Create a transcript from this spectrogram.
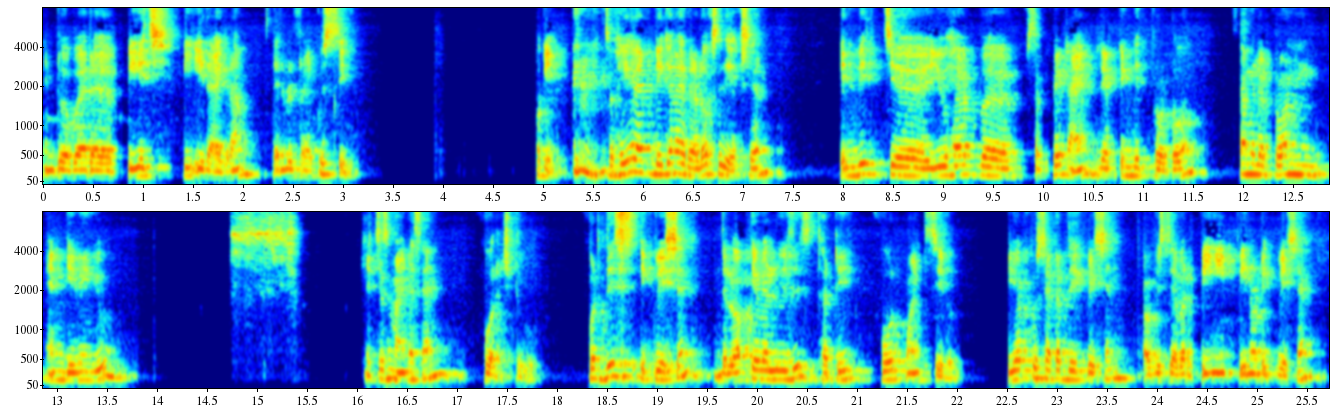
into our uh, pH PE diagram. Then we'll try to see. Okay, so here I've taken a redox reaction in which uh, you have uh, sulfate ion reacting with proton, some electron and giving you HS minus and 4H2. For this equation, the log K value is 34.0. You have to set up the equation, obviously our P, P naught equation.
